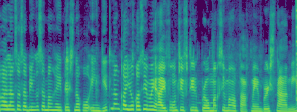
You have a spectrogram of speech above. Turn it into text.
nga lang sasabihin ko sa mga haters na ko, inggit lang kayo kasi may iPhone 15 Pro Max yung mga pack members namin.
